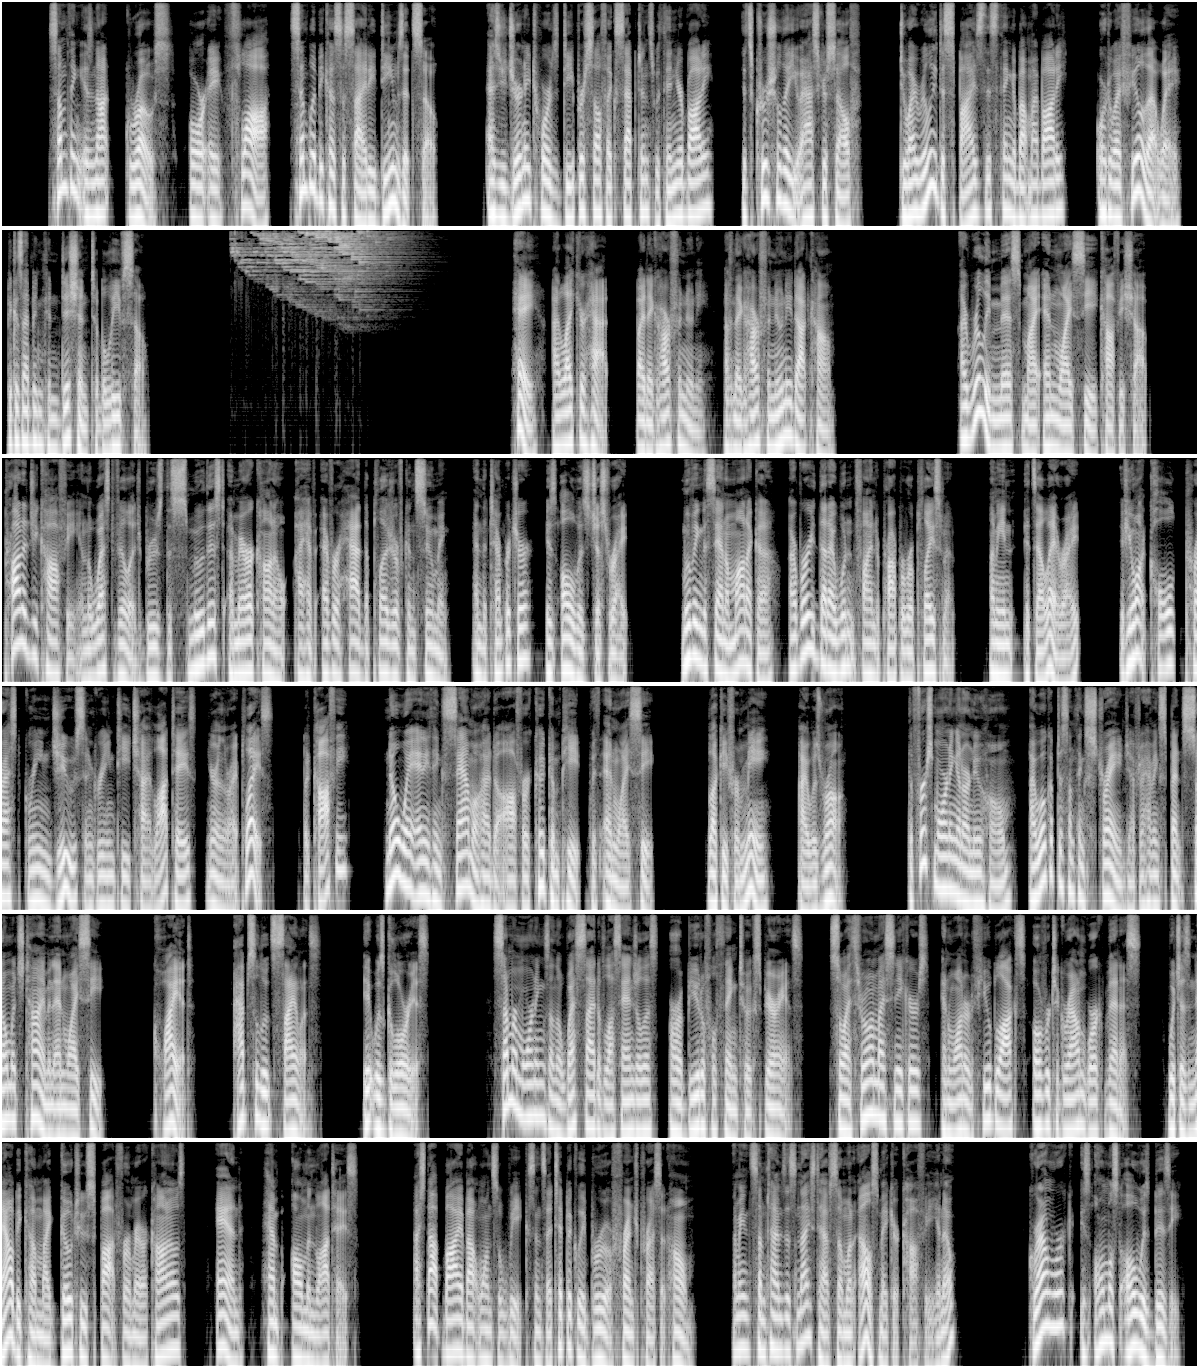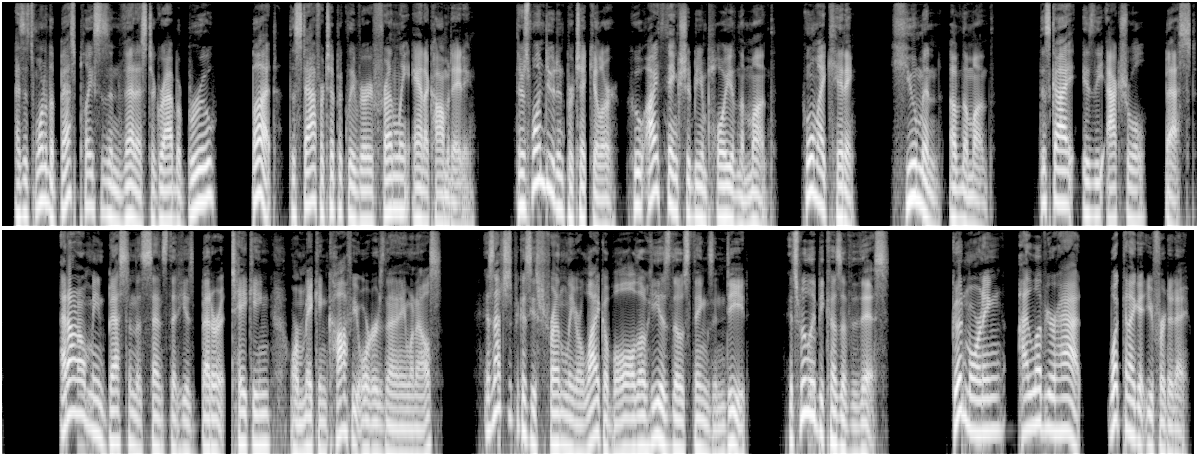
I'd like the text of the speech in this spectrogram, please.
Something is not gross or a flaw simply because society deems it so. As you journey towards deeper self acceptance within your body, it's crucial that you ask yourself Do I really despise this thing about my body? Or do I feel that way because I've been conditioned to believe so? Hey, I Like Your Hat by Neghar Fonooni of negharfonooni.com. I really miss my NYC coffee shop. Prodigy Coffee in the West Village brews the smoothest Americano I have ever had the pleasure of consuming, and the temperature is always just right. Moving to Santa Monica, I worried that I wouldn't find a proper replacement. I mean, it's LA, right? If you want cold pressed green juice and green tea chai lattes, you're in the right place. But coffee? No way anything Samo had to offer could compete with NYC. Lucky for me, I was wrong. The first morning in our new home, I woke up to something strange after having spent so much time in NYC. Quiet. Absolute silence. It was glorious. Summer mornings on the west side of Los Angeles are a beautiful thing to experience. So I threw on my sneakers and wandered a few blocks over to Groundwork Venice, which has now become my go to spot for Americanos and hemp almond lattes. I stop by about once a week since I typically brew a French press at home. I mean, sometimes it's nice to have someone else make your coffee, you know? Groundwork is almost always busy, as it's one of the best places in Venice to grab a brew, but the staff are typically very friendly and accommodating. There's one dude in particular who I think should be Employee of the Month. Who am I kidding? Human of the Month. This guy is the actual best. And I don't mean best in the sense that he is better at taking or making coffee orders than anyone else. It's not just because he's friendly or likable, although he is those things indeed. It's really because of this. Good morning. I love your hat. What can I get you for today?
